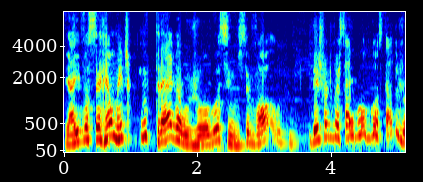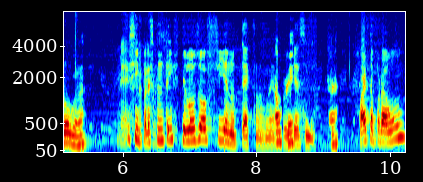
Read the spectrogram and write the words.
E aí você realmente entrega o jogo, assim, você vo- deixa o adversário go- gostar do jogo, né? É, Assim, parece que não tem filosofia no Texans, né? Não Porque tem. assim, É. quarta pra um,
